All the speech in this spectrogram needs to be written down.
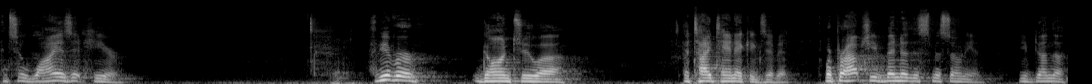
And so, why is it here? Have you ever gone to a, a Titanic exhibit? Or perhaps you've been to the Smithsonian, you've done the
